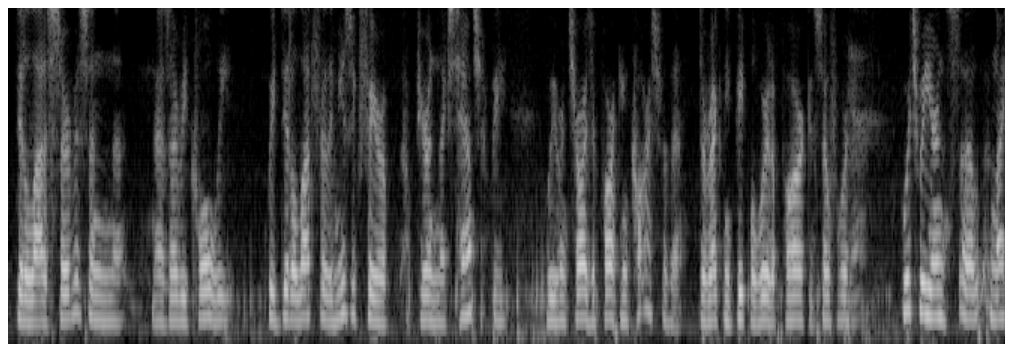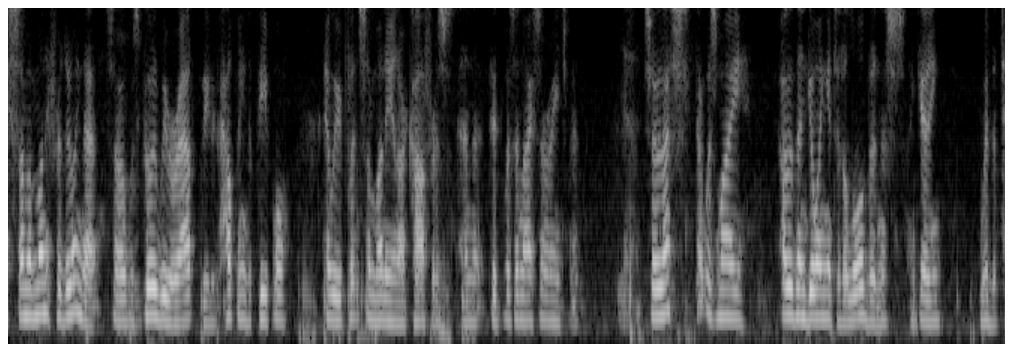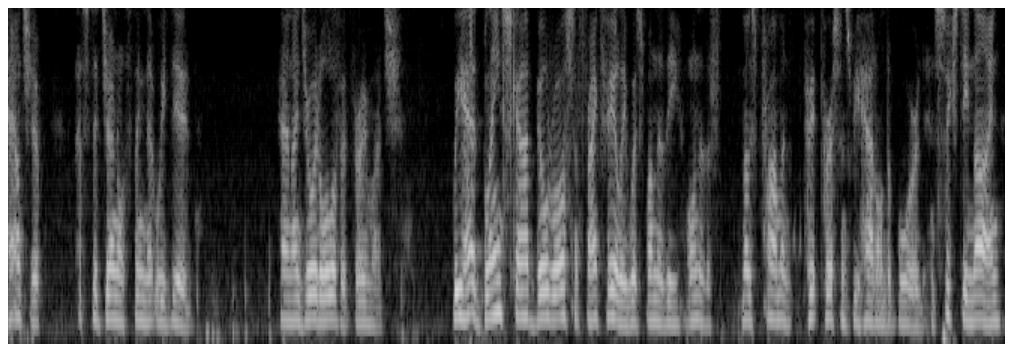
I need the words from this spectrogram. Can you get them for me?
Did a lot of service, and uh, as I recall, we we did a lot for the music fair up, up here in the next township. We we were in charge of parking cars for them, directing people where to park and so forth, Yes. which we earned uh, a nice sum of money for doing that. So it was good. We were out, we were helping the people, and we were putting some money in our coffers, and it, was a nice arrangement. Yes. So that's that was my, other than going into the law business and getting with the township, that's the general thing that we did, and I enjoyed all of it very much. We had Blaine Scott, Bill Ross, and Frank Faley was one of the one of the f- most prominent pe- persons we had on the board. In '69,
